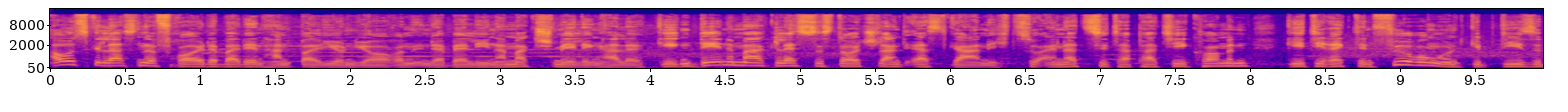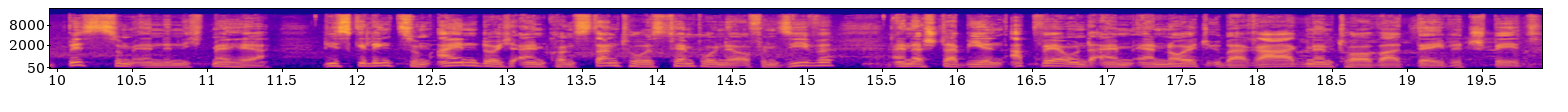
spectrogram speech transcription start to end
Ausgelassene Freude bei den Handballjunioren in der Berliner Max-Schmeling-Halle. Gegen Dänemark lässt es Deutschland erst gar nicht zu einer Zitterpartie kommen, geht direkt in Führung und gibt diese bis zum Ende nicht mehr her. Dies gelingt zum einen durch ein konstant hohes Tempo in der Offensive, einer stabilen Abwehr und einem erneut überragenden Torwart David Speth.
